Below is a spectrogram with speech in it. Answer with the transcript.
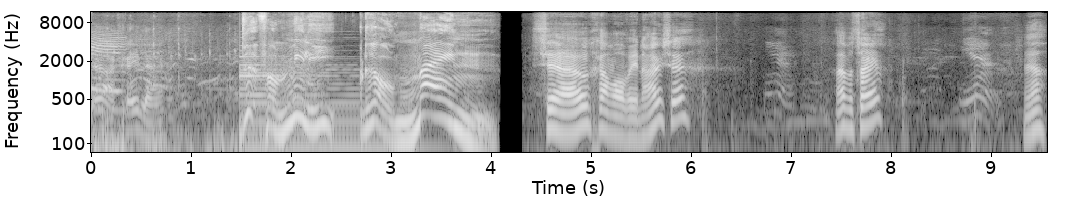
Ja, gele hè? De familie Romein. Zo, gaan we alweer naar huis hè? Hè, wat zei je? Ja. Ja.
